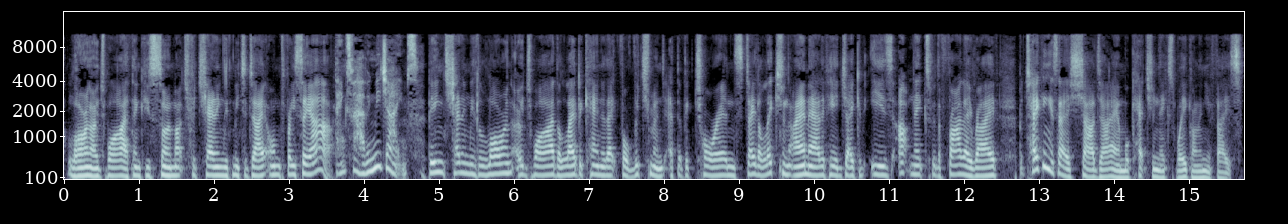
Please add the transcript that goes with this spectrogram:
Lauren O'Dwyer, thank you so much for chatting with me today on 3CR. Thanks for having me, James. Been chatting with Lauren O'Dwyer, the Labor candidate for Richmond at the Victorian state election. I am out of here. Jacob is up next with a Friday rave, but taking us out is Sade, eh? and we'll catch you next week on In Your Face.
